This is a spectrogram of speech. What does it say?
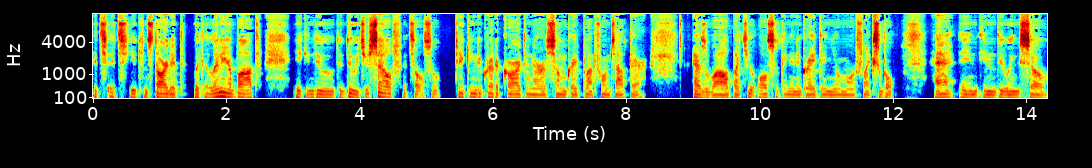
It's, it's, you can start it with a linear bot. You can do the do it yourself. It's also taking the credit card and there are some great platforms out there as well, but you also can integrate and you're more flexible uh, in, in doing so.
